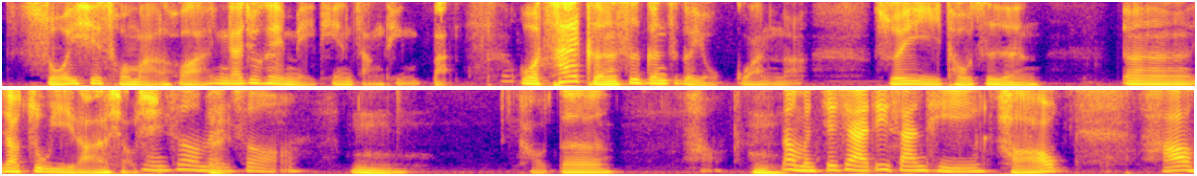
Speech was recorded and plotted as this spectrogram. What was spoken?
锁一些筹码的话，应该就可以每天涨停板。我猜可能是跟这个有关了，所以投资人嗯、要注意啦，要小心没。错没错。嗯，好的，好，嗯那我们接下来第三题。好，好，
